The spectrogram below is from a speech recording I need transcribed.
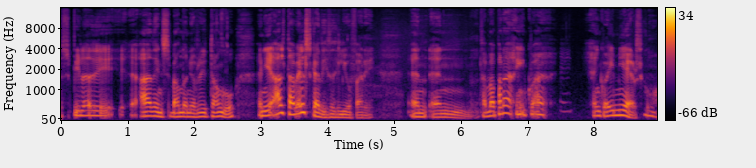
spelade aðeins bandan för tango. En ég alltaf elskaði þetta hljófari. En, en það var bara einhvað einhva í mér sko.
